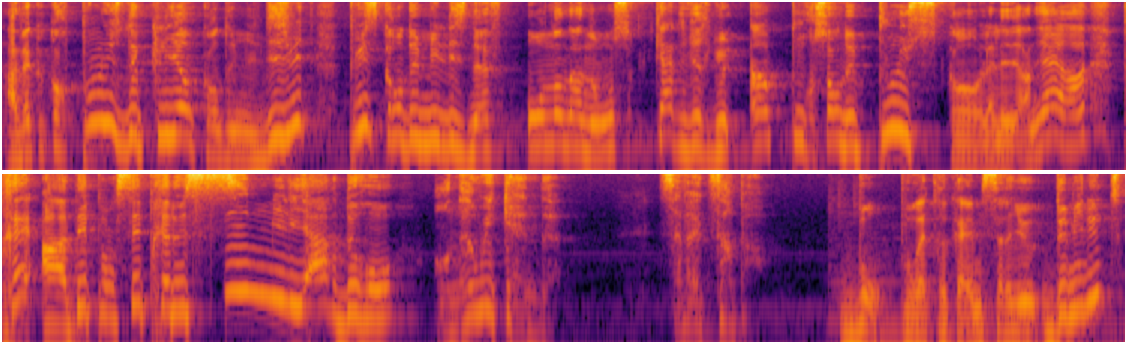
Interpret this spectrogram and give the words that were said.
avec encore plus de clients qu'en 2018, puisqu'en 2019, on en annonce 4,1% de plus qu'en l'année dernière, hein, prêt à dépenser près de 6 milliards d'euros en un week-end. Ça va être sympa. Bon, pour être quand même sérieux, deux minutes,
